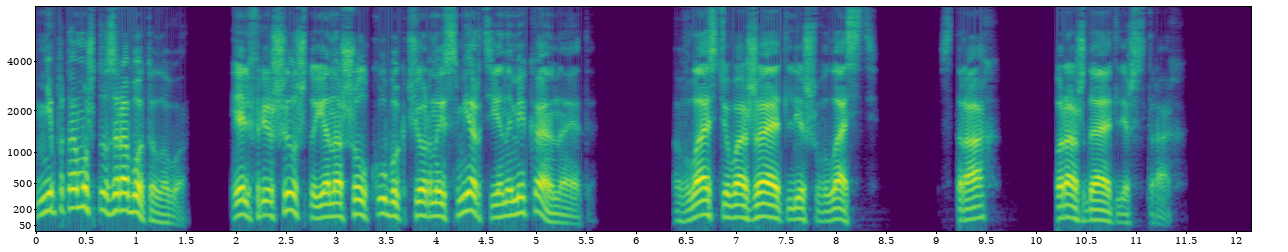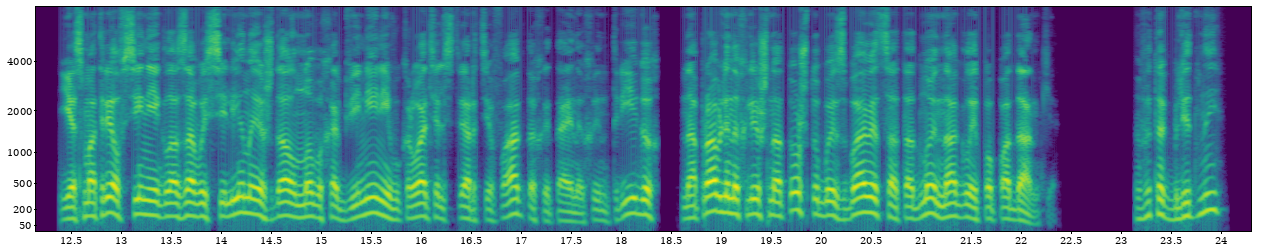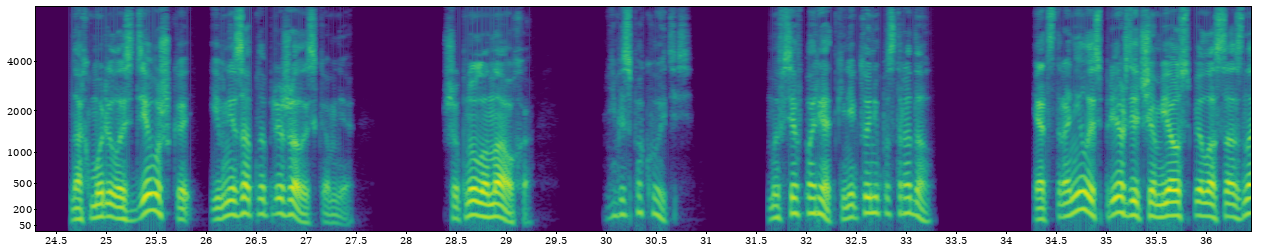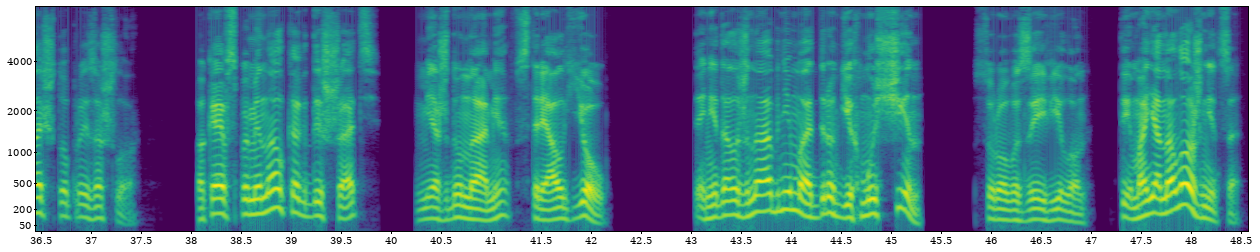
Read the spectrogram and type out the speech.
Не потому, что заработал его. Эльф решил, что я нашел кубок черной смерти и намекаю на это. Власть уважает лишь власть. Страх порождает лишь страх. Я смотрел в синие глаза Василины и ждал новых обвинений в укрывательстве артефактах и тайных интригах, направленных лишь на то, чтобы избавиться от одной наглой попаданки. — Вы так бледны? — нахмурилась девушка и внезапно прижалась ко мне. Шепнула на ухо. — Не беспокойтесь. Мы все в порядке, никто не пострадал. И отстранилась, прежде чем я успел осознать, что произошло. Пока я вспоминал, как дышать, между нами встрял Йоу. «Ты не должна обнимать других мужчин», — сурово заявил он. «Ты моя наложница».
